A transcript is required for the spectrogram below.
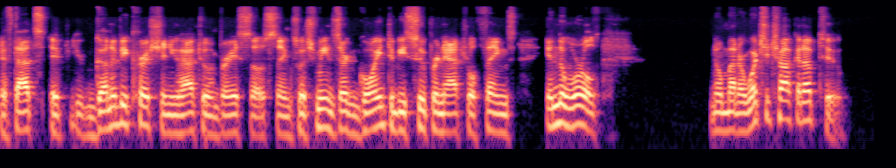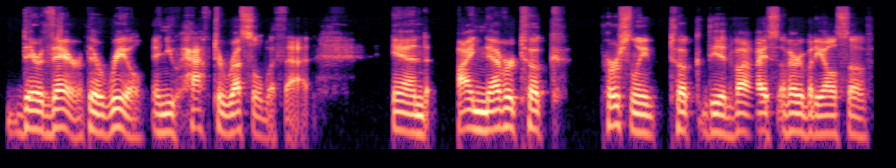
If that's if you're going to be Christian, you have to embrace those things, which means there're going to be supernatural things in the world no matter what you chalk it up to. They're there, they're real, and you have to wrestle with that. And I never took personally took the advice of everybody else of,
